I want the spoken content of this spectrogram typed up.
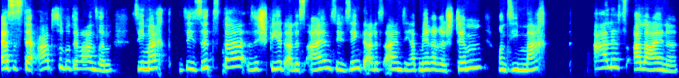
Es ist der absolute Wahnsinn. Sie macht, sie sitzt da, sie spielt alles ein, sie singt alles ein, sie hat mehrere Stimmen und sie macht alles alleine.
